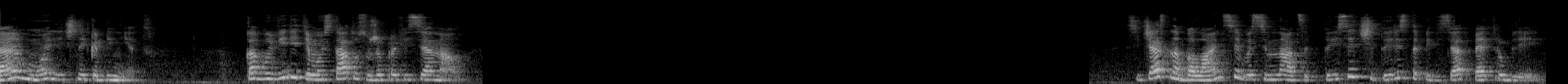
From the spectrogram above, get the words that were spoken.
Попадаем в мой личный кабинет. Как вы видите, мой статус уже профессионал. Сейчас на балансе 18 455 рублей,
